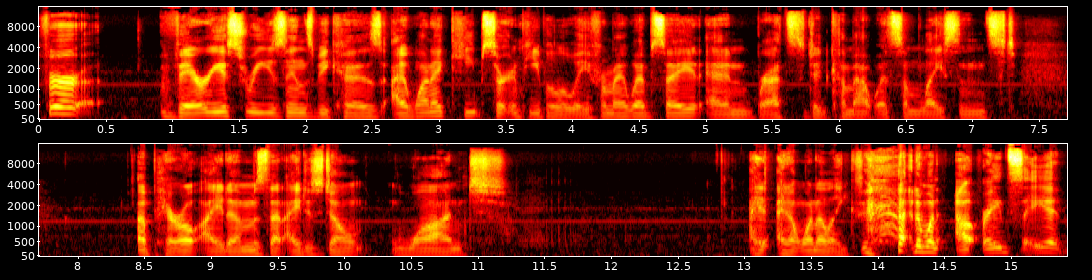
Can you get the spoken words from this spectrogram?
for various reasons because I want to keep certain people away from my website and Bratz did come out with some licensed apparel items that I just don't want I, I don't want to like I don't want to outright say it.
